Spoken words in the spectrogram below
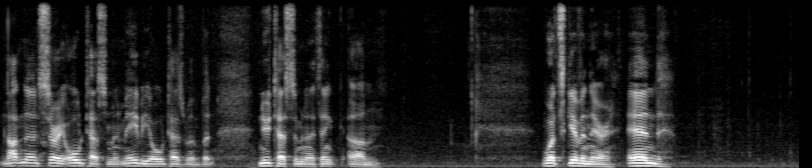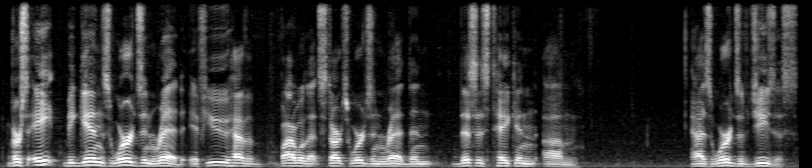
not necessarily Old Testament, maybe Old Testament, but New Testament, I think. Um, what's given there. And verse 8 begins words in red. If you have a Bible that starts words in red, then this is taken um, as words of Jesus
